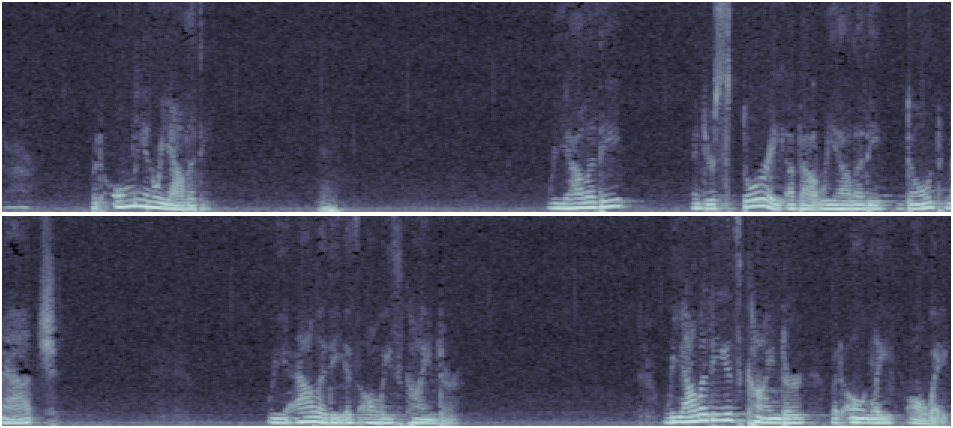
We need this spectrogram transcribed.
there are. But only in reality. Reality and your story about reality don't match. Reality is always kinder. Reality is kinder, but only always.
